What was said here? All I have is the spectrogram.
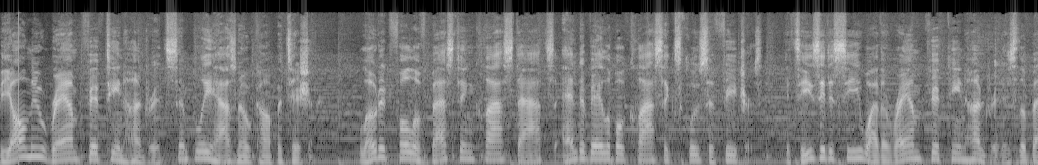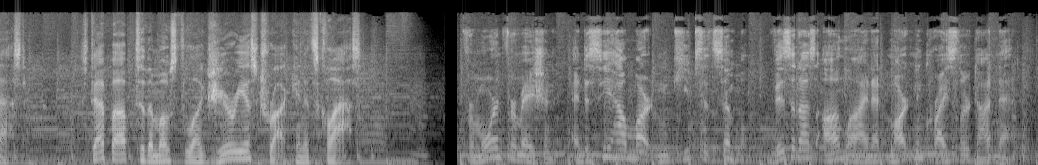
The all new Ram 1500 simply has no competition. Loaded full of best in class stats and available class exclusive features, it's easy to see why the Ram 1500 is the best. Step up to the most luxurious truck in its class. For more information and to see how Martin keeps it simple, visit us online at martinchrysler.net.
